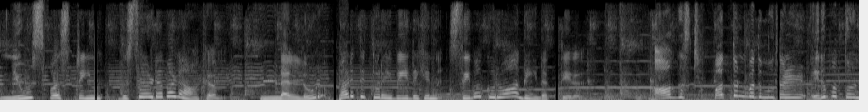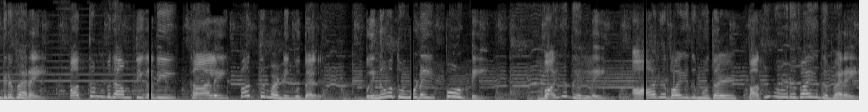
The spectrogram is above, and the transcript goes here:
நியூஸ் ஃபர்ஸ்டின் விசேட வளாகம் நல்லூர் பருத்தித்துறை வீதியின் சிவகுரு ஆதீனத்தில். ஆகஸ்ட் பத்தொன்பது முதல் இருபத்தொன்று வரை பத்தொன்பதாம் தேதி காலை பத்து மணி முதல் வினோத உடை போட்டி. வயதில்லை ஆறு வயது முதல் பதினோரு வயது வரை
